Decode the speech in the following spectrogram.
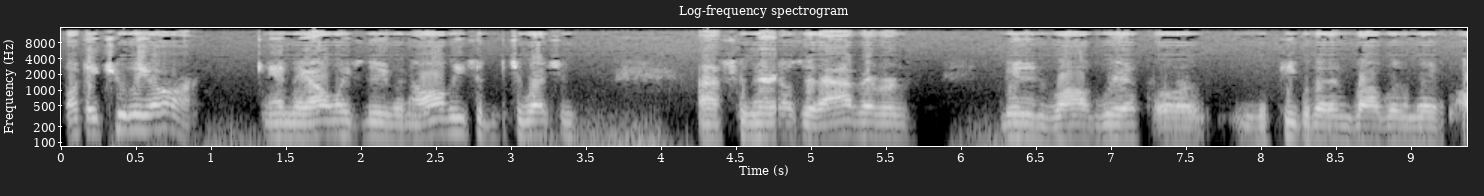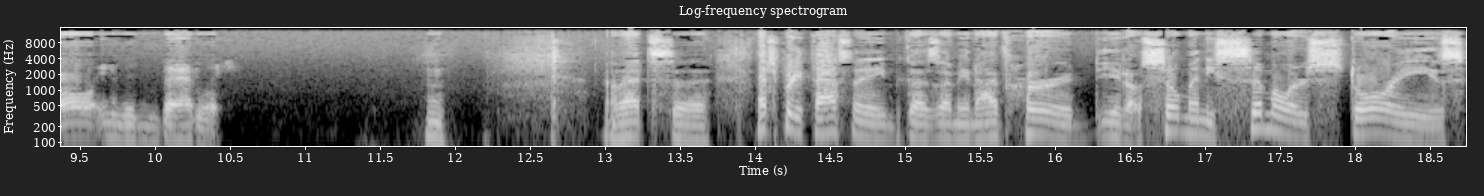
what they truly are, and they always do. In all these habituation uh, scenarios that I've ever been involved with, or the people that are involved with them, they've all ended badly. Now that's uh, that's pretty fascinating because I mean I've heard you know so many similar stories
